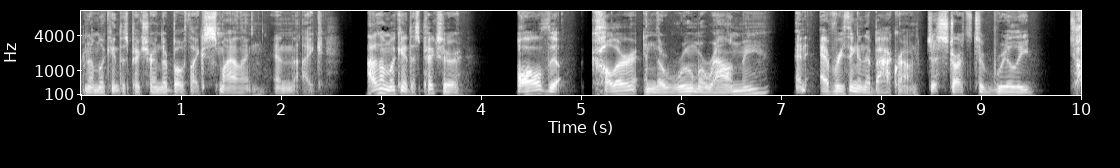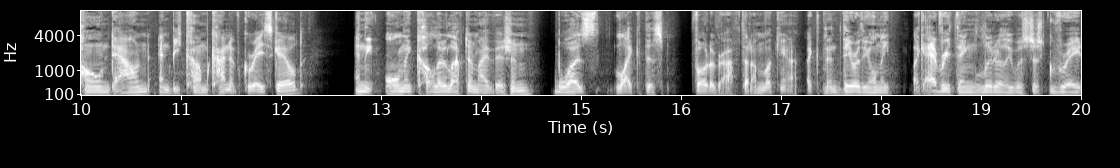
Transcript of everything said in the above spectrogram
And I'm looking at this picture, and they're both like smiling. And like, as I'm looking at this picture, all the color in the room around me and everything in the background just starts to really tone down and become kind of grayscaled. And the only color left in my vision was like this photograph that I'm looking at. Like they were the only like everything literally was just gray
